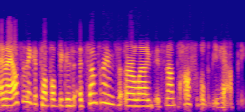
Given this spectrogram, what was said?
And I also think it's helpful because at sometimes in our life it's not possible to be happy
